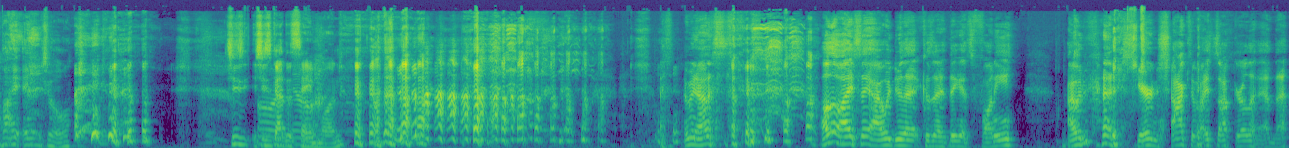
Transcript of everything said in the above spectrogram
My angel. She's she's Oh, got the no. same one. I mean, honestly, although I say I would do that because I think it's funny, I would be kind of scared and shocked if I saw a girl that had that.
